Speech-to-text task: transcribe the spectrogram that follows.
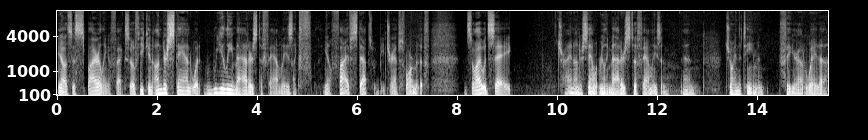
you know, it's this spiraling effect. So if you can understand what really matters to families, like, you know, five steps would be transformative. And so I would say, try and understand what really matters to families and, and join the team and figure out a way to,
